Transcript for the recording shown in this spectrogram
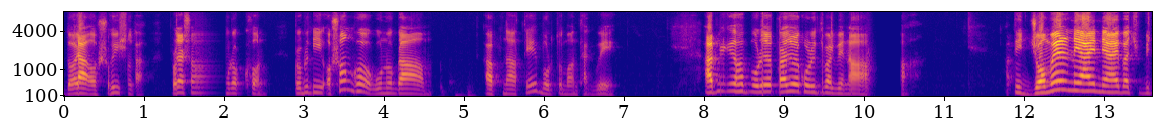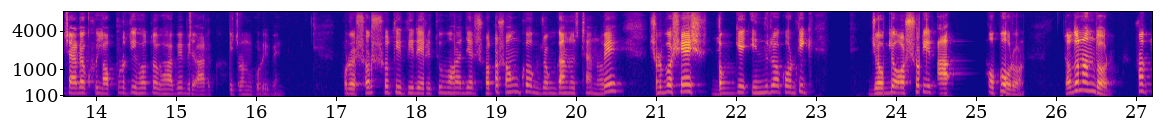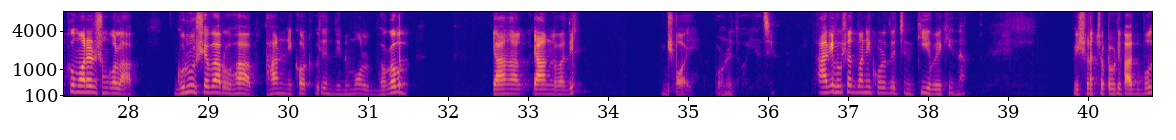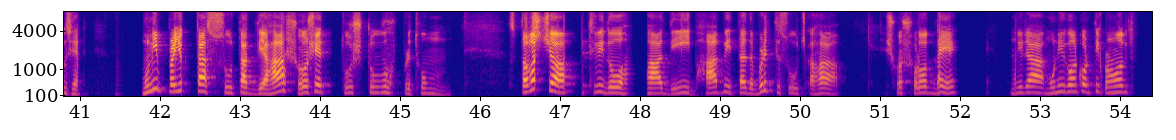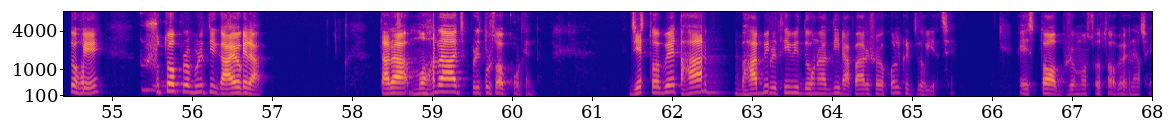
দয়া ও সহিষ্ণুতা, প্রজা সংরক্ষণ প্রভৃতি অসংখ্য গুণগ্রাম আপনাতে বর্তমান থাকবে। আপনি কেহ পরাজয় করিতে পারবে না। আপনি জমের ন্যায় ন্যায় বা বিচারক হয়ে অপ্রতিহত ভাবে বিচরণ করিবেন। পুরো সরস্বতী তীরে ঋতু মহারাজের শত সংখ্যক যজ্ঞানুষ্ঠান হবে। সর্বশেষ যজ্ঞে ইন্দ্র কর্তৃক যজ্ঞ অশ্বটির অপহরণ। তদনন্দর সৎ কুমারের সঙ্গলাভ। গুরু সেবা প্রভাব তাহার নিকট হইতে নির্মল ভগবত জ্ঞানবাদীর বিষয় বর্ণিত হইয়াছে। আগে ভবিষ্যৎবাণী করে দিচ্ছেন কি হবে কি না। বিশ্বনাথ চক্রবর্তী পাদ বলছেন, মুনি প্রযুক্তা সুতাদ্যাহা তুষ্টু স্তবশ্চ পৃথিবী ভাবি তদ সূচক। মুনিরা, মুনিগণ কর্তৃক প্রণোদিত হয়ে সুত প্রভৃতি গায়কেরা, তারা মহারাজ প্রীতুৎসব করতেন। যে স্তবে তাহার ভাবি পৃথিবী দোহনাদি ব্যাপার সকল কৃত হইয়াছে। এই স্তব, সমস্ত স্তব এখানে আছে।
